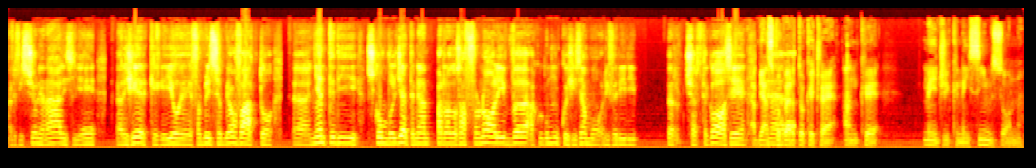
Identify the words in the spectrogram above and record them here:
riflessioni, analisi e ricerche che io e Fabrizio abbiamo fatto, eh, niente di sconvolgente, ne ha parlato Saffron Olive, a cui comunque ci siamo riferiti per certe cose. Abbiamo eh, scoperto che c'è anche Magic nei Simpson.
